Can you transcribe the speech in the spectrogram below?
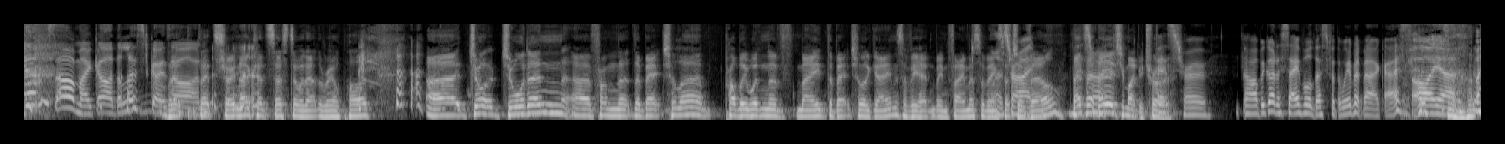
Williams. Oh my God, the list goes That- on. That's true. No kid sister without the real pod. Uh, jo- Jordan uh, from the, the Bachelor probably wouldn't have made the Bachelor games if he hadn't been famous for being That's such right. a vel. That's, That's that actually might be true. That's true. Oh, we got to save all this for the webinar, guys. Oh yeah,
